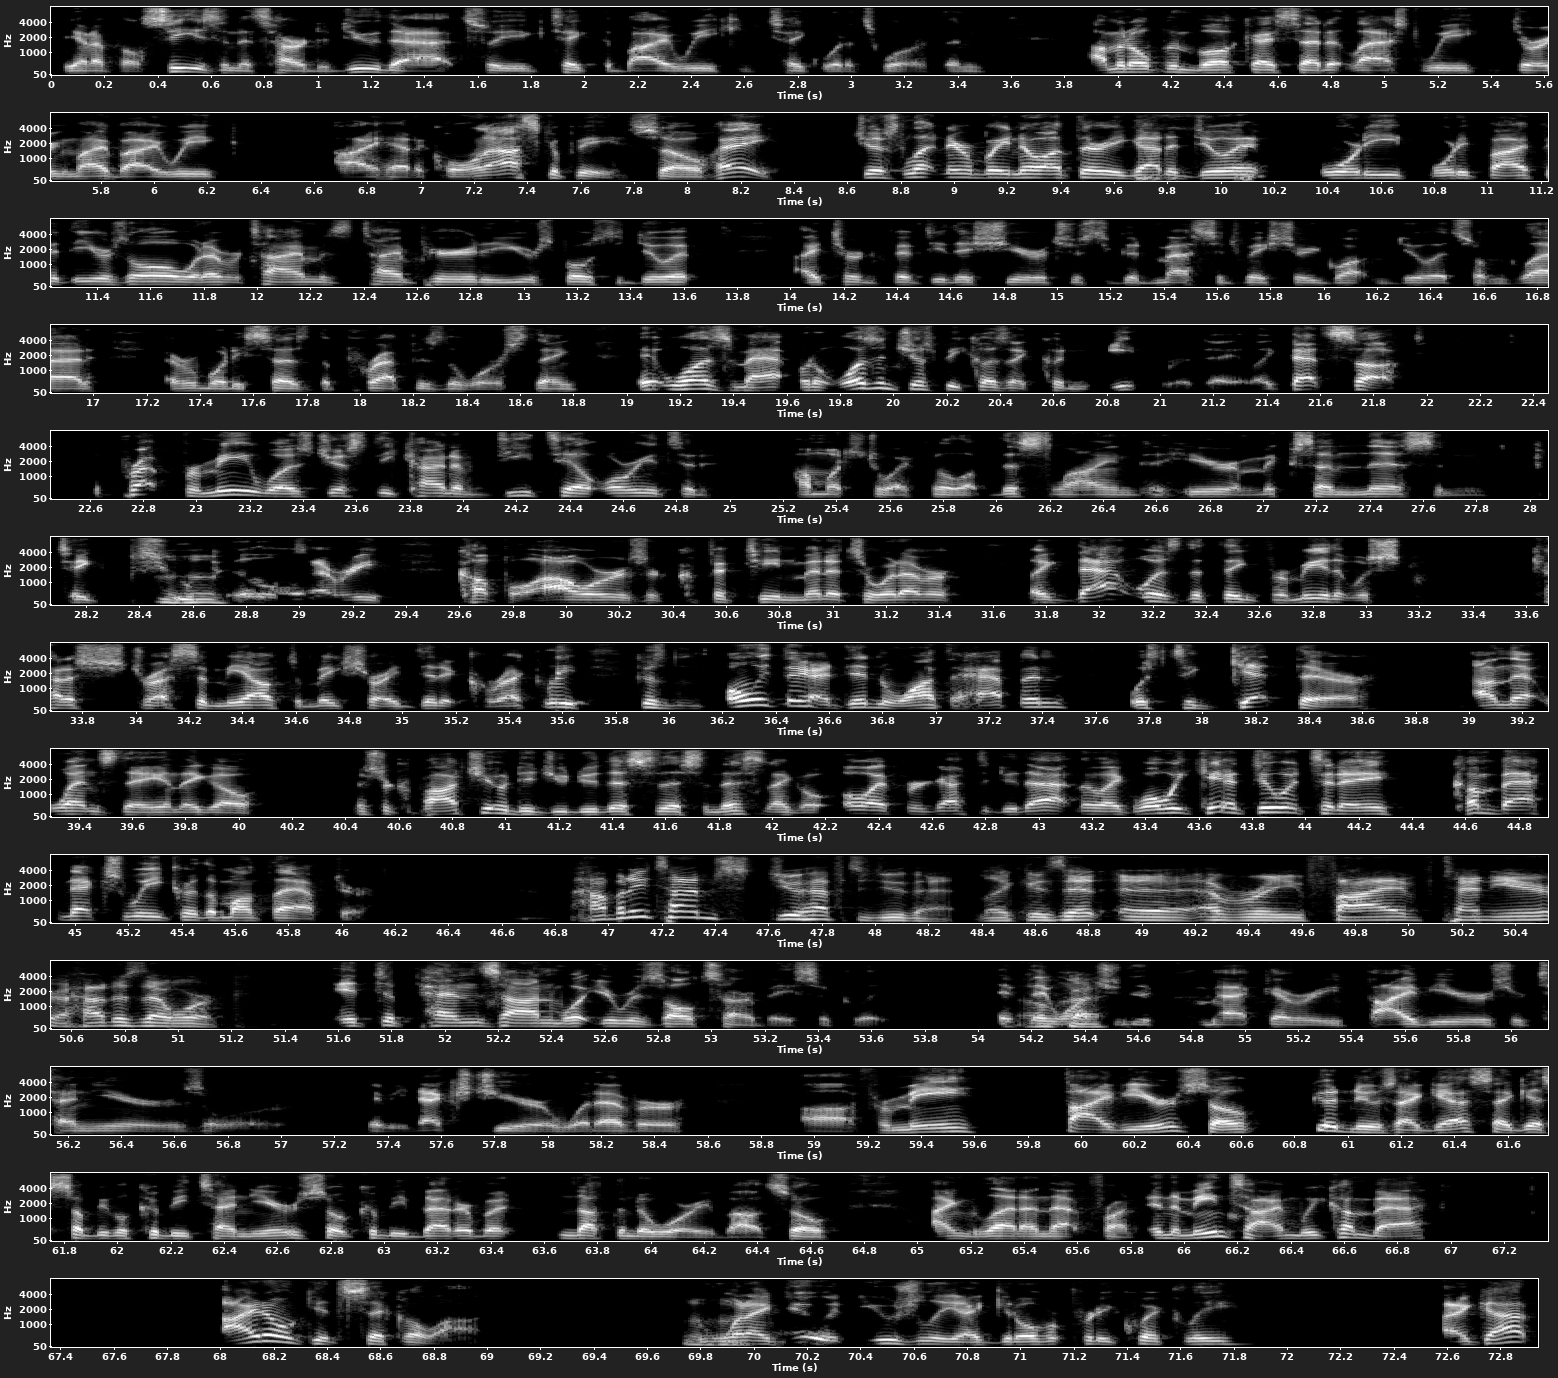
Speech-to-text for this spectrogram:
the NFL season, it's hard to do that. So you take the bye week, you take what it's worth. And I'm an open book. I said it last week during my bye week. I had a colonoscopy. So hey, just letting everybody know out there, you got to do it. 40, 45, 50 years old, whatever time is time period you're supposed to do it. I turned 50 this year. It's just a good message. Make sure you go out and do it. So I'm glad everybody says the prep is the worst thing. It was, Matt, but it wasn't just because I couldn't eat for a day. Like that sucked. The prep for me was just the kind of detail oriented. How much do I fill up this line to here and mix in this and take 2 mm-hmm. pills every couple hours or 15 minutes or whatever? Like that was the thing for me that was kind of stressing me out to make sure I did it correctly. Because the only thing I didn't want to happen was to get there on that Wednesday and they go, Mr. Capaccio, did you do this, this, and this? And I go, oh, I forgot to do that. And they're like, well, we can't do it today. Come back next week or the month after. How many times do you have to do that? Like, is it uh, every five, ten year? How does that work? It depends on what your results are, basically. If they okay. want you to come back every five years or 10 years or maybe next year or whatever. Uh, for me, five years. So good news, I guess. I guess some people could be 10 years, so it could be better, but nothing to worry about. So I'm glad on that front. In the meantime, we come back. I don't get sick a lot. Mm-hmm. When I do it, usually I get over pretty quickly. I got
